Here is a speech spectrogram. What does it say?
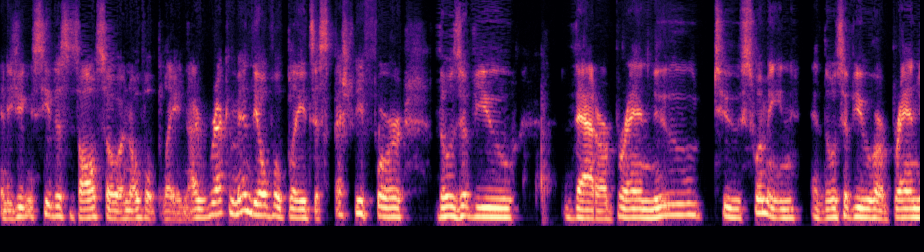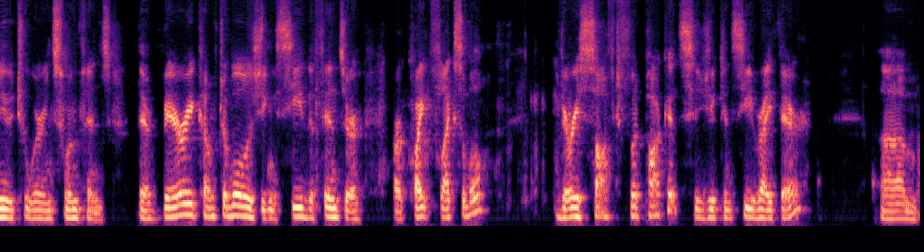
And as you can see, this is also an oval blade. And I recommend the oval blades, especially for those of you that are brand new to swimming and those of you who are brand new to wearing swim fins. They're very comfortable. As you can see, the fins are, are quite flexible, very soft foot pockets, as you can see right there. Um,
